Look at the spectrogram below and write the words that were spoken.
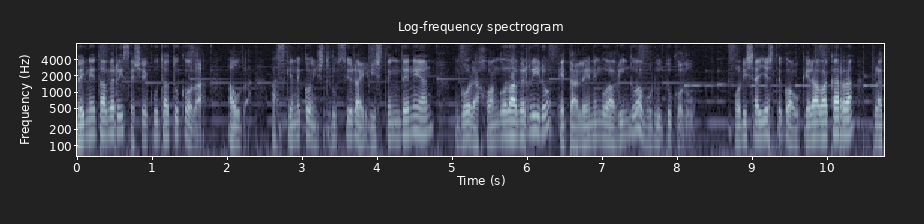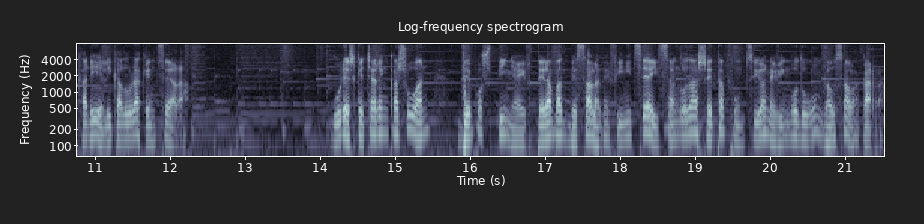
behin eta berriz esekutatuko da, hau da, azkeneko instrukziora iristen denean, gora joango da berriro eta lehenengo agindua burutuko du hori saiesteko aukera bakarra plakari elikadura kentzea da. Gure esketxaren kasuan, debos pina irtera bat bezala definitzea izango da seta funtzioan egingo dugun gauza bakarra.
